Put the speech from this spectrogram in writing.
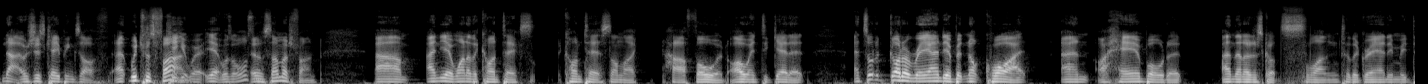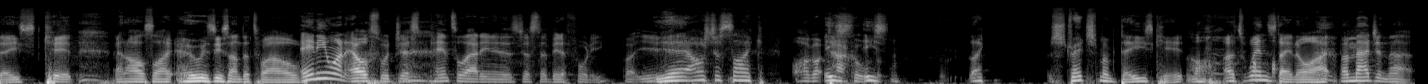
no? It was just keepings off, uh, which was fun. It where. Yeah, it was awesome. It was so much fun. Um, and yeah, one of the contests contests on like half forward, I went to get it and sort of got around you, but not quite. And I handballed it, and then I just got slung to the ground in my D's kit, and I was like, "Who is this under 12? Anyone else would just pencil that in as just a bit of footy, but you. Yeah, I was just like, I got He's- tackled. he's- like stretched my D's kit. Oh. It's Wednesday night. Imagine that.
